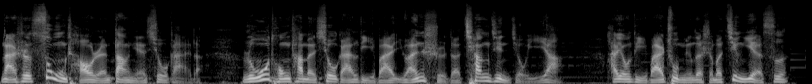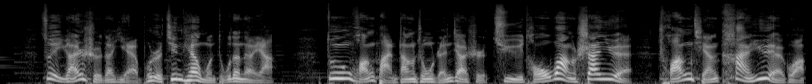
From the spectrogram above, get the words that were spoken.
乃是宋朝人当年修改的，如同他们修改李白原始的《将进酒》一样。还有李白著名的什么《静夜思》，最原始的也不是今天我们读的那样。敦煌版当中，人家是举头望山月，床前看月光，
